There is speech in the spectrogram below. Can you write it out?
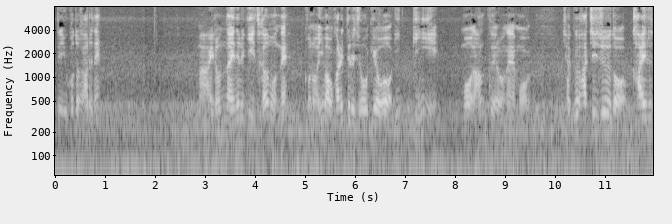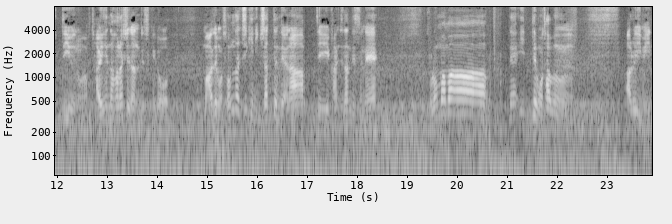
っていうことがあるね。まあ、いろんなエネルギー使うもんね。この今置かれてる状況を一気に、もうなんていうのね、もう、180度変えるっていうのは大変な話なんですけど、まあでもそんな時期に来ちゃってんだよなっていう感じなんですね。このまま、ね、行っても多分、ある意味、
